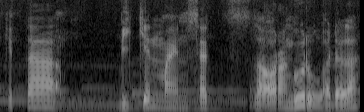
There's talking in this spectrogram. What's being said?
kita bikin mindset seorang guru adalah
